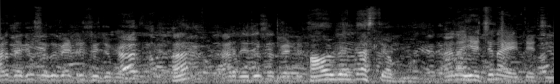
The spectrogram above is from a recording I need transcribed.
अर्ध्या दिवसाचं बॅटरी स्विच हा? अर्ध्या दिवसात बॅटरी पॉवर बँक असते नाही याची नाही त्याची.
